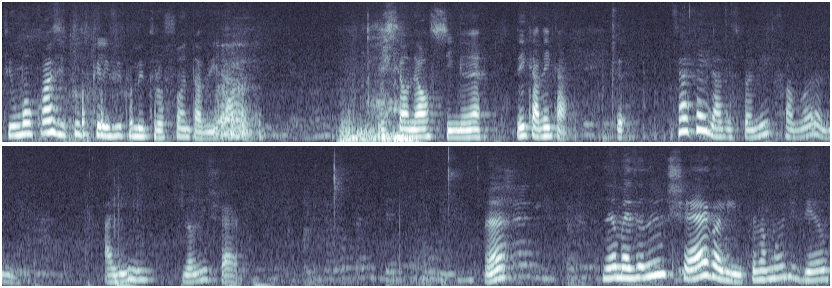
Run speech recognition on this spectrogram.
filmou quase tudo que ele viu que o microfone tá virado. Esse é o Nelsinho, né? Vem cá, vem cá. Você pegar isso pra mim, por favor, Aline? Aline, não me enxergo. Hã? Não, mas eu não enxergo, Aline, pelo amor de Deus.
